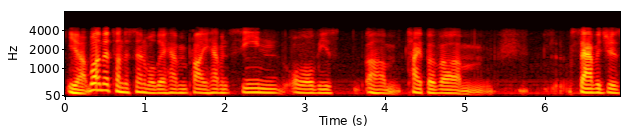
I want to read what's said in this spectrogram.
Yeah, well, that's understandable. They haven't probably haven't seen all these um, type of um, savages,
